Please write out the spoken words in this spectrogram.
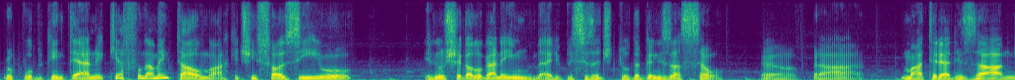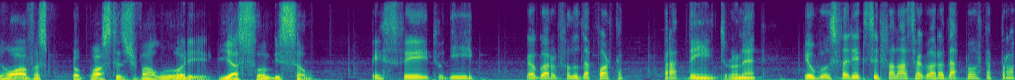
para o público, interno e que é fundamental. O marketing sozinho, ele não chega a lugar nenhum, né? Ele precisa de toda a organização é, para materializar novas propostas de valor e, e a sua ambição. Perfeito. E agora falou da porta para dentro, né? Eu gostaria que você falasse agora da porta para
